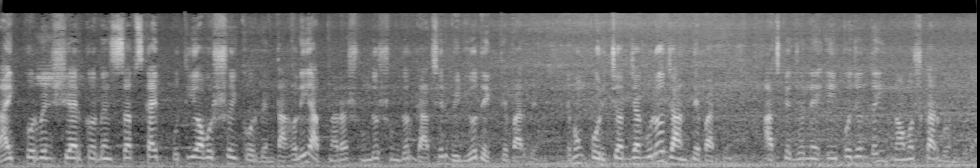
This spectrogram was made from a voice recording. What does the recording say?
লাইক করবেন শেয়ার করবেন সাবস্ক্রাইব অতি অবশ্যই করবেন, তাহলেই আপনারা সুন্দর সুন্দর গাছের ভিডিও দেখতে পারবেন এবং পরিচর্যাগুলো জানতে পারবেন। আজকের জন্য এই পর্যন্তই। নমস্কার বন্ধুরা।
